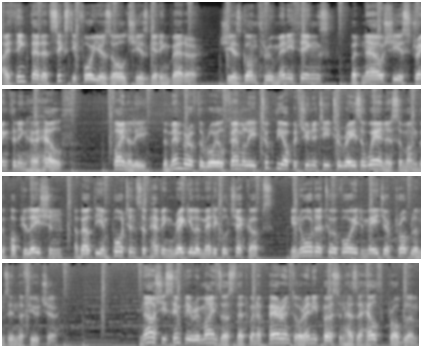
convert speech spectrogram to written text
I think that at 64 years old she is getting better. She has gone through many things, but now she is strengthening her health. Finally, the member of the royal family took the opportunity to raise awareness among the population about the importance of having regular medical checkups in order to avoid major problems in the future. Now she simply reminds us that when a parent or any person has a health problem,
